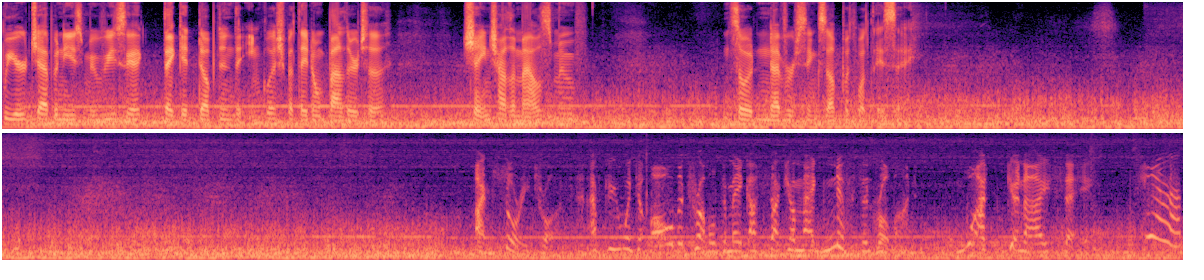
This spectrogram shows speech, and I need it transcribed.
weird Japanese movies that, that get dubbed into English, but they don't bother to change how the mouths move. And so it never syncs up with what they say. I'm sorry, Tron. After you went to all the trouble to make us such a magnificent robot. What can I say? Cheer up,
